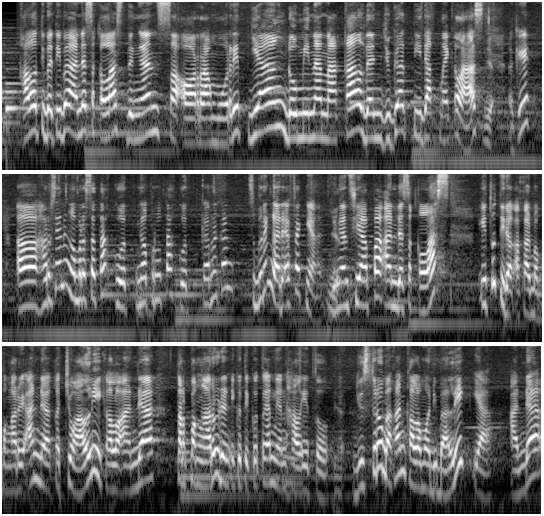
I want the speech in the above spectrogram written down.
Kalau tiba-tiba Anda sekelas dengan seorang murid yang dominan nakal dan juga tidak naik kelas, yeah. oke? Okay? Uh, eh, harusnya Anda nggak merasa takut, nggak perlu takut, karena kan sebenarnya nggak ada efeknya. Yeah. Dengan siapa Anda sekelas, itu tidak akan mempengaruhi Anda, kecuali kalau Anda terpengaruh dan ikut-ikutan dengan hal itu. Yeah. Justru bahkan kalau mau dibalik, ya Anda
